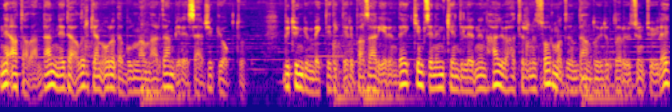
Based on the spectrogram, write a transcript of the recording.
Ne at alandan ne de alırken orada bulunanlardan bir esercik yoktu.'' Bütün gün bekledikleri pazar yerinde kimsenin kendilerinin hal ve hatırını sormadığından duydukları üzüntüyle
